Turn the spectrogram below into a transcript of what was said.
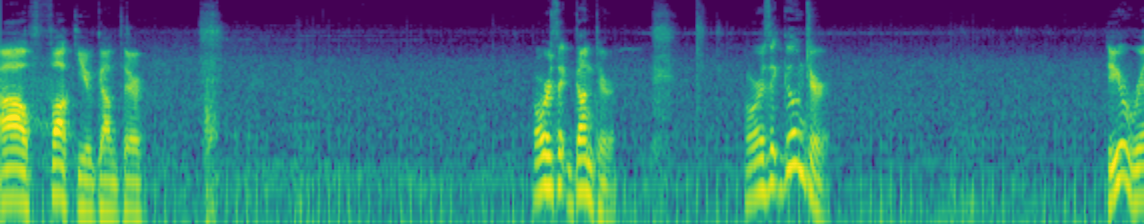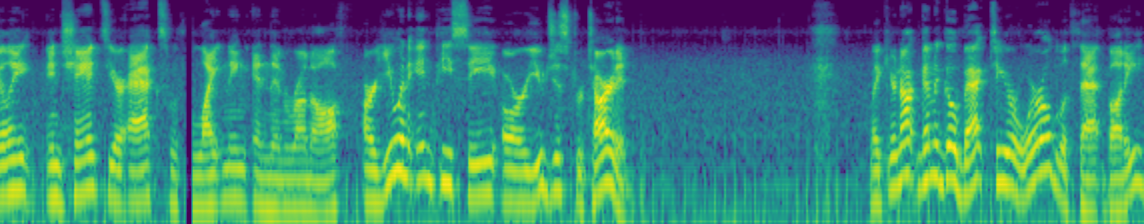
Oh, fuck you, Gunther. Or is it Gunter? Or is it Gunter? Do you really enchant your axe with lightning and then run off? Are you an NPC or are you just retarded? Like, you're not gonna go back to your world with that, buddy.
